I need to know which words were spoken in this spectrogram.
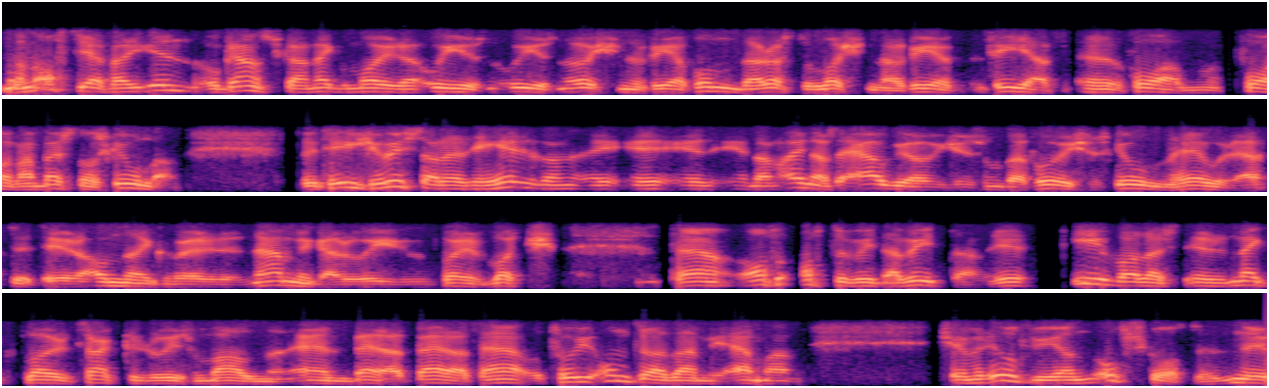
man måste jag för in och ganska näck möra och just och just nöschen för jag fundar röst och lossna för jag få den beste skolan Det är ju visst att det här är den är den enaste avgörelsen som där för i skolan här att det är andra kvar nämligen och i kvar block. Det är ofta vi där vita. I valast är näck flyr tracker i som allmän än bara bara så här och tog undrar dem är man kommer ut vi en uppskott nu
